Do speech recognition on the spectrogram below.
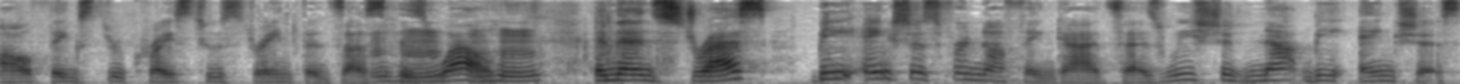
all things through christ who strengthens us as mm-hmm, well. Mm-hmm. and then stress be anxious for nothing god says. We should not be anxious.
